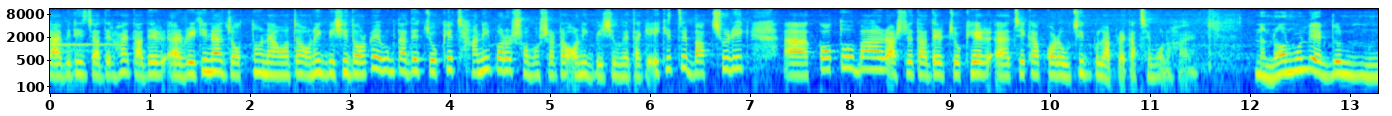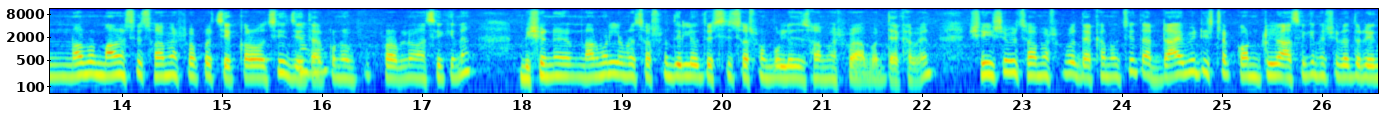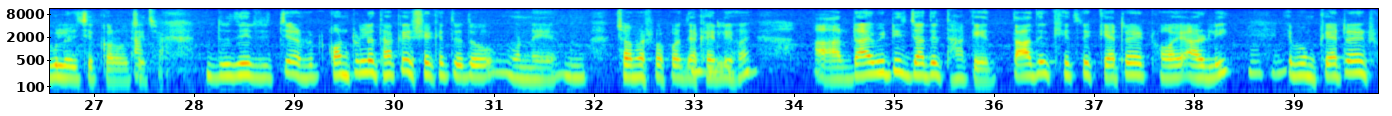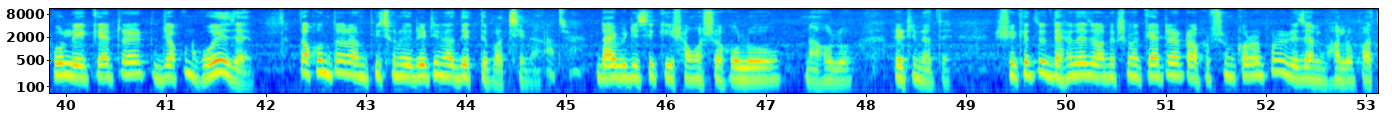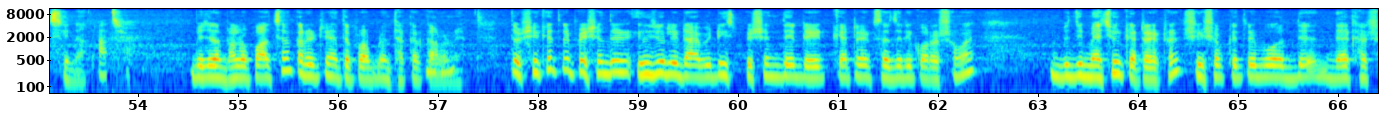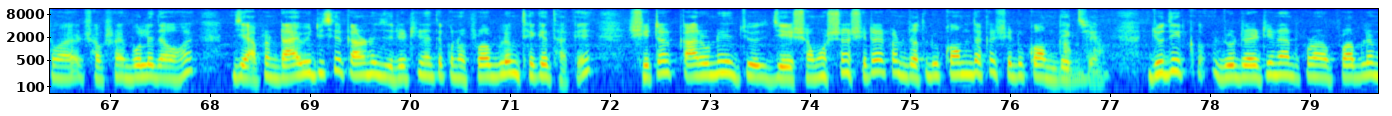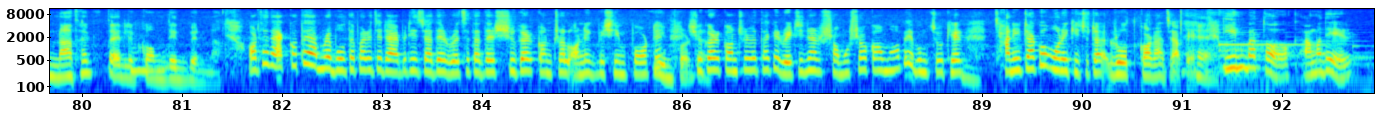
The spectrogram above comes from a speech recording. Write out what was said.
Diabetes যাদের হয় তাদের রেটিনার যত্ন নেওয়াটা অনেক বেশি দরকার এবং তাদের চোখে ছানি পড়ার সমস্যাটা অনেক বেশি হয়ে থাকে। এক্ষেত্রে বাৎসরিক কতবার আসলে তাদের চোখের চেক আপ করা উচিত বলে আপনার কাছে মনে হয়? না নর্মালি একজন নর্মাল মানুষের ছয় মাস পর পর চেক করা উচিত যে তার কোনো প্রবলেম আছে কিনা। ভীষণে নর্মালি আমরা চশমা দিলেও তো সে চশমা বললে যে ছয় মাস পর আবার দেখাবেন। সেই হিসেবে ছয় মাস পর দেখানো উচিত আর ডায়াবেটিসটা কন্ট্রোলে আছে কিনা সেটা তো রেগুলারই চেক করা উচিত। আচ্ছা। যদি কন্ট্রোলে থাকে সেক্ষেত্রে তো মানে ছয় মাস পর পর দেখাইলেই হয়। আর ডায়াবেটিস যাদের থাকে তাদের ক্ষেত্রে ক্যাটারেক্ট হয় আর্লি এবং ক্যাটারেক্ট হলে ক্যাটারেক্ট যখন হয়ে যায় তখন তো আর আমি পিছনে রেটিনা দেখতে পাচ্ছি না। আচ্ছা। ডায়াবেটিসে কি সমস্যা হলো? না হলো রেটিনাতে। সেক্ষেত্রে দেখা যায় যে অনেক সময় ক্যাটারাক্ট অপারেশন করার পরে রেজাল্ট ভালো পাচ্ছি না। আচ্ছা। রেজাল্ট ভালো পাচ্ছে না কারণ রেটিনাতে প্রবলেম থাকার কারণে। তো সেক্ষেত্রে পেশেন্টদের ইউজুয়ালি ডায়াবেটিস পেশেন্টদের ক্যাটারাক্ট সার্জারি করার সময় যদি ম্যাচিউর ক্যাটারাক্ট হয় সেই সব ক্ষেত্রে দেখার সময় সবসময় বলে দেওয়া হয় যে আপনার ডায়াবেটিসের কারণে যদি রেটিনাতে কোনো প্রবলেম থেকে থাকে সেটার কারণে যে সমস্যা সেটার কারণে যতটুকু কম দেখা সেটুকু কম দেখবেন। যদি রেটিনার কোনো প্রবলেম না থাকে তাহলে কম দেখবেন না। অর্থাৎ এক কথায় আমরা বলতে পারি যে ডায়াবেটিস যাদের রয়েছে তাদের সুগার কন্ট্রোল অনেক বেশি ইম্পর্টেন্ট. সুগার কন্ট্রোলে থাকে রেটিনার সমস্যাও কম হবে এবং চোখের ছানিটাকেও মনে কিছুটা রোধ করা যাবে। হ্যাঁ। স্কিন বা ত্বক আমাদের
